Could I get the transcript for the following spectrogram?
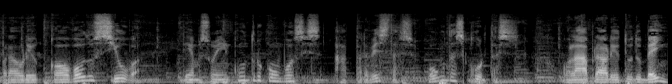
Braulio Calvoso Silva, temos um encontro com vocês através das ondas curtas. Olá, Braulio, tudo bem?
